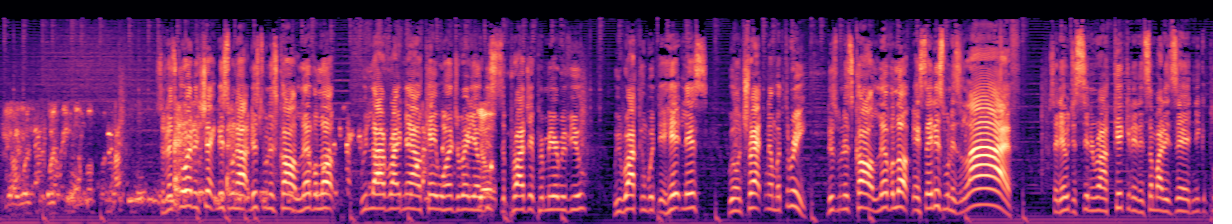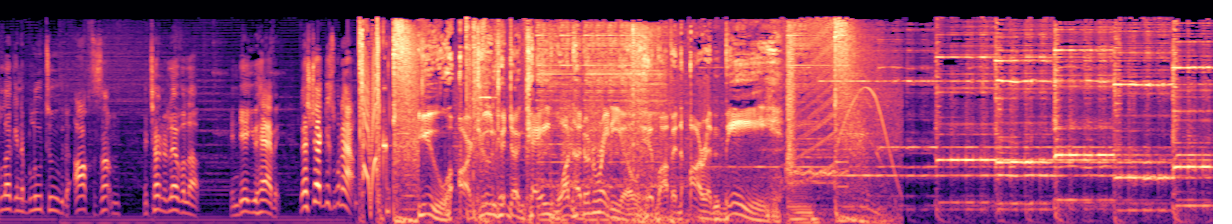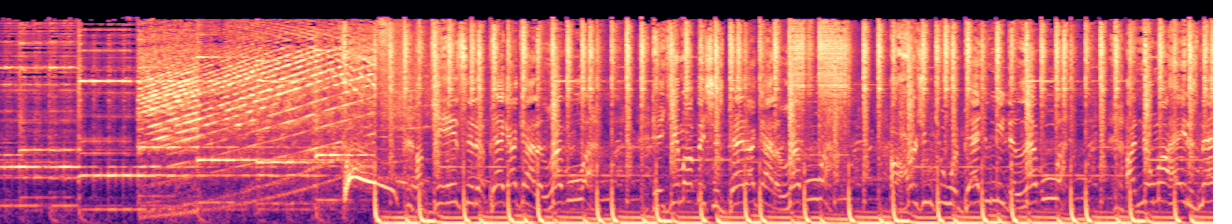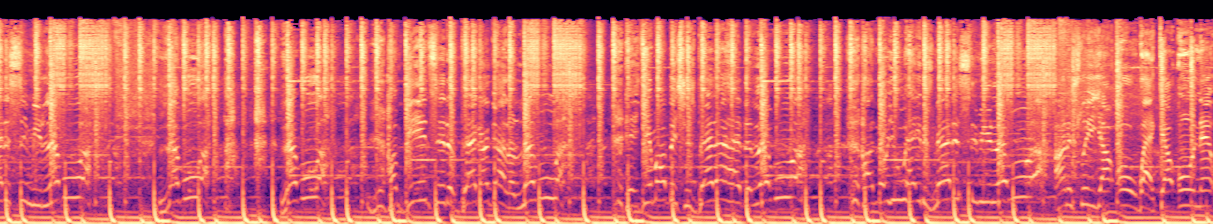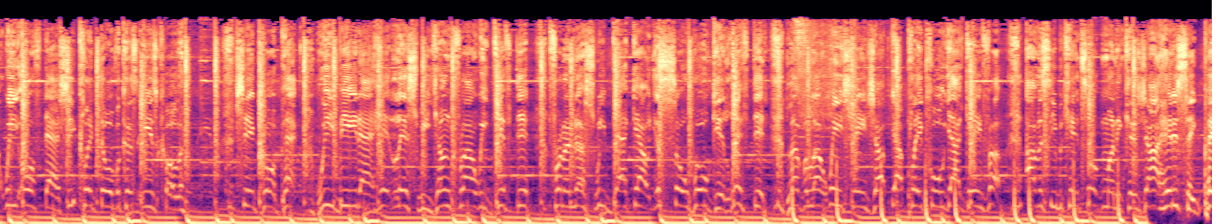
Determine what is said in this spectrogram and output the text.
So let's go ahead and check this one out. This one is called Level Up. We live right now on K100 Radio. This is the project premiere review. We rocking with the Hitt List. We're on track number three. This one is called Level Up. They say this one is live. So they were just sitting around kicking it, and somebody said, "Nigga, plug in the Bluetooth, the aux, or something, and turn the level up." And there you have it. Let's check this one out. You are tuned to K100 Radio, Hip Hop and R&B.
